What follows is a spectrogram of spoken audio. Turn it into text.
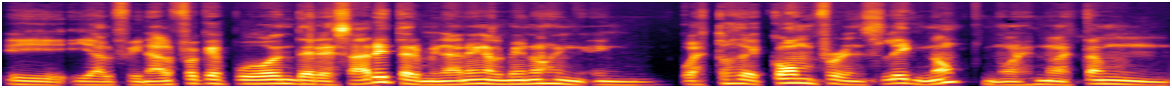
y, al final fue que pudo enderezar y terminar en al menos en, puestos de Conference League, ¿no? No es, no es tan,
